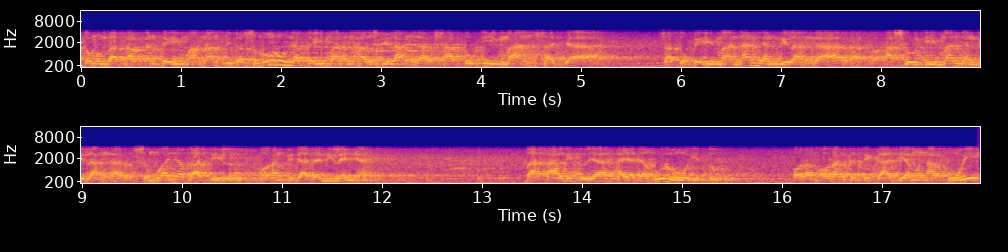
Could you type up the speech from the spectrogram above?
atau membatalkan keimanan tidak seluruhnya keimanan harus dilanggar. Satu iman saja satu keimanan yang dilanggar atau aslul iman yang dilanggar semuanya batil orang tidak ada nilainya batal itu ya kayak dahulu itu. Orang-orang ketika dia mengakui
